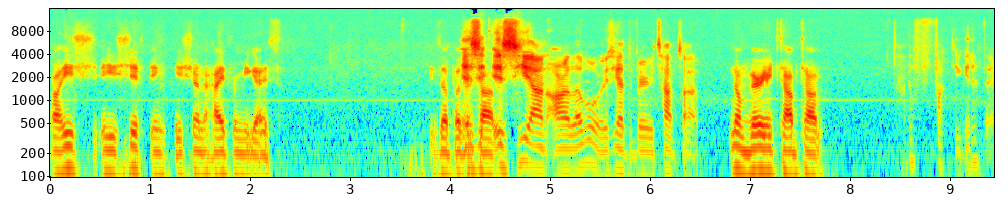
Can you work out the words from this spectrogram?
Oh, he's he's shifting. He's trying to hide from you guys. He's up at Is the top. is he on our level or is he at the very top top? no, very top top. How the fuck do you get up there?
